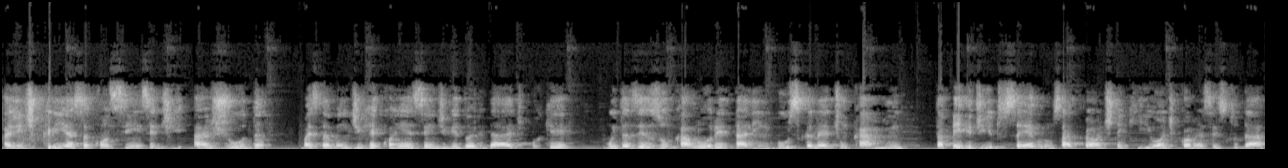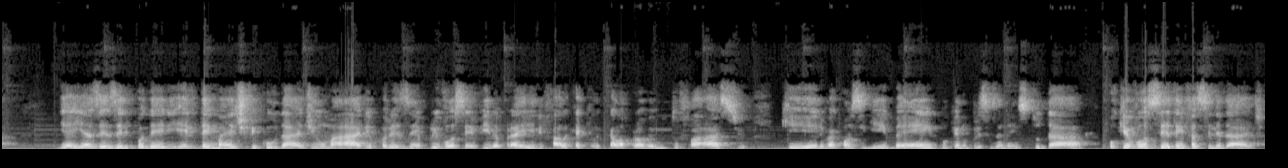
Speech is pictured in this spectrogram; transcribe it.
a gente crie essa consciência de ajuda mas também de reconhecer a individualidade, porque muitas vezes o calor está ali em busca né, de um caminho, está perdido, cego, não sabe para onde tem que ir, onde começa a estudar, e aí às vezes ele poderia, ele tem mais dificuldade em uma área, por exemplo, e você vira para ele e fala que aquela prova é muito fácil, que ele vai conseguir ir bem, porque não precisa nem estudar, porque você tem facilidade.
